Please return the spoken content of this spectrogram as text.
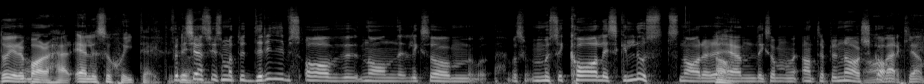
då är det bara här, eller så skiter jag i det. För det känns ju som att du drivs av någon liksom, vad ska, musikalisk lust snarare Ja. än liksom entreprenörskap. Ja, verkligen.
